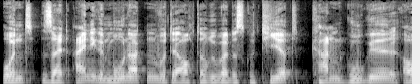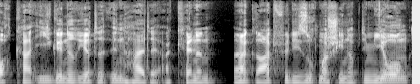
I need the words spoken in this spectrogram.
Und seit einigen Monaten wird ja auch darüber diskutiert, kann Google auch KI-generierte Inhalte erkennen, ja, gerade für die Suchmaschinenoptimierung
